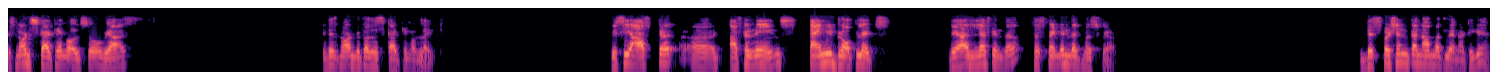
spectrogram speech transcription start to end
It's not scattering also, Vyas. It is not because of scattering of light We see after uh, after rains, tiny droplets, they are left in the suspended in the atmosphere. डिस्पर्शन का नाम मत लेना ठीक है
